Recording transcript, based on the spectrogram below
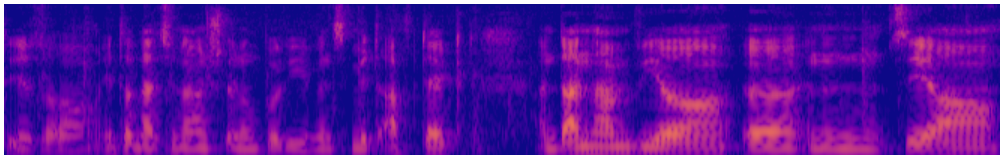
dieser internationalen Stellung Boliviens mit abdeckt. Und dann haben wir äh, einen sehr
